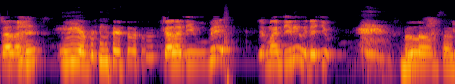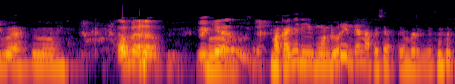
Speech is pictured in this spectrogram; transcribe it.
Kalau Iya bener. kalau di UB jam mandiri udah Ju. Belum, setahu gua, belum. Oh, belum. Gue kira udah. Makanya dimundurin kan sampai September gitu.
